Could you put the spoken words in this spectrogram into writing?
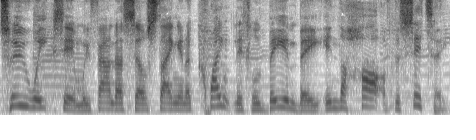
two weeks in, we found ourselves staying in a quaint little B&B in the heart of the city.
